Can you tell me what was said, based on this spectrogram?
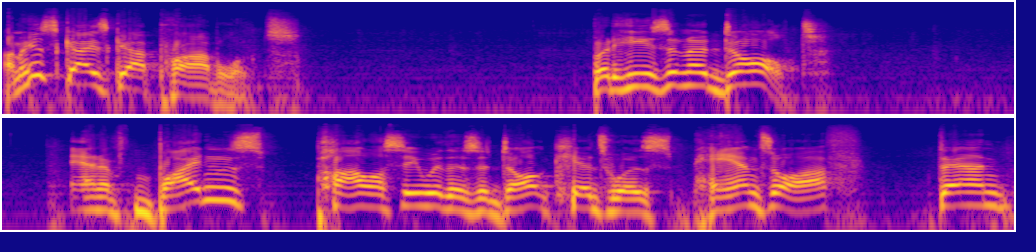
I mean, this guy's got problems. But he's an adult. And if Biden's policy with his adult kids was hands off, then,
